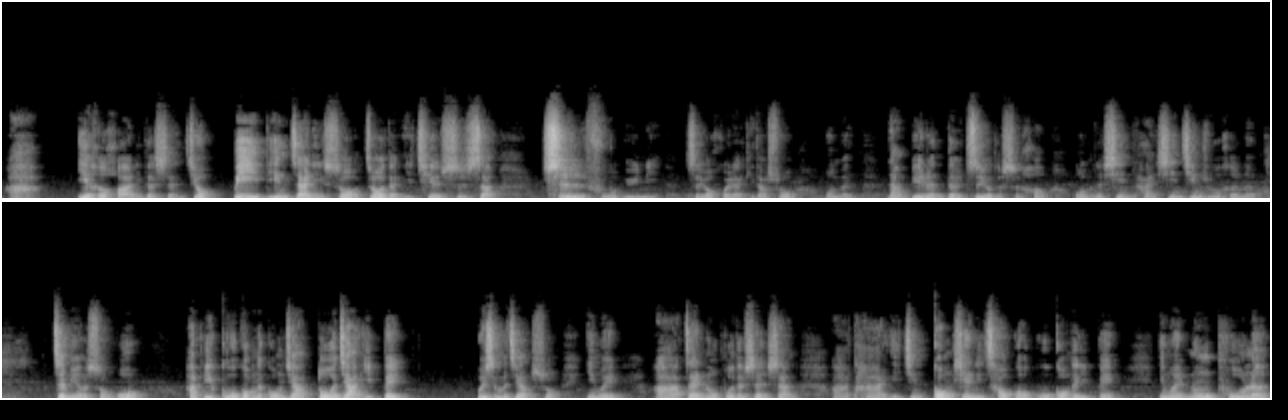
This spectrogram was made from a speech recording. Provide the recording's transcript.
啊，耶和华你的神就必定在你所做的一切事上赐福于你。”这又回来提到说，我们让别人得自由的时候，我们的心态心境如何呢？这边有说哦，他比故宫的工价多加一倍。为什么这样说？因为啊，在奴仆的身上啊，他已经贡献你超过故宫的一倍。因为奴仆呢，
